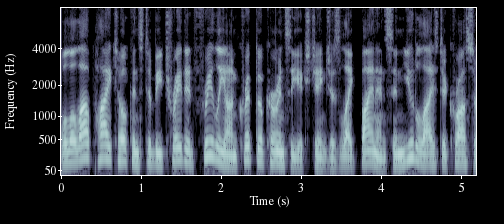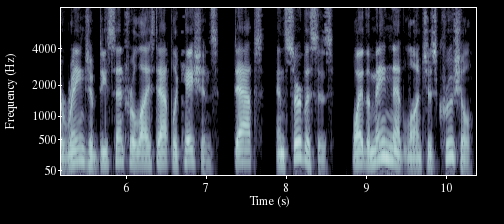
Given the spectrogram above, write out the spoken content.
will allow Pi tokens to be traded freely on cryptocurrency exchanges like Binance and utilized across a range of decentralized applications, dApps, and services. Why the mainnet launch is crucial.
